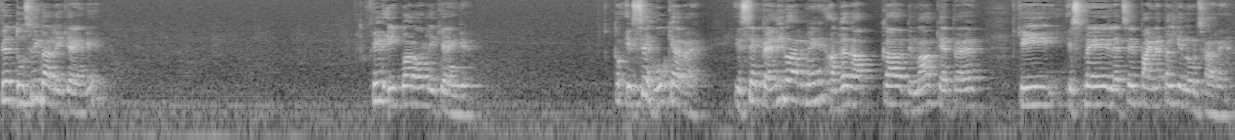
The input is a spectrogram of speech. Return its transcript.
फिर दूसरी बार लेके आएँगे। फिर एक बार और लेके आएँगे। तो इससे हो क्या रहा है? इससे पहली बार में अगर आपका दिमाग कहता है कि इसमें लेट्स से पाइनएप्पल के नोट्स आ रहे हैं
